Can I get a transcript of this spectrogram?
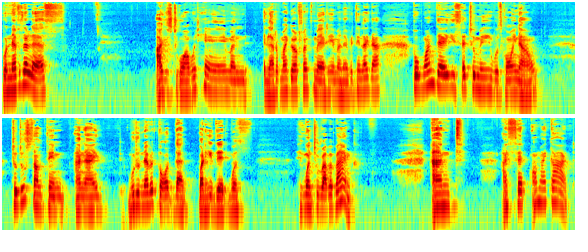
But nevertheless, I used to go out with him and a lot of my girlfriends met him and everything like that. But one day he said to me he was going out to do something and I would have never thought that what he did was he went to rob a bank. And I said, Oh my God.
